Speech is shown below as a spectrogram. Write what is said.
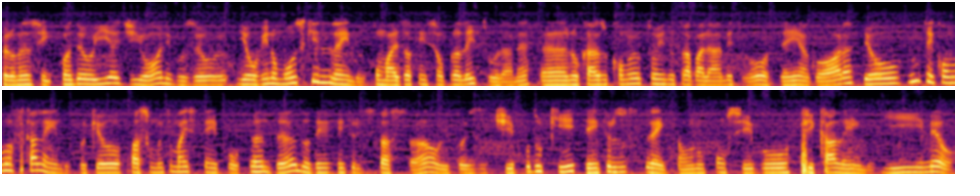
pelo menos assim, quando eu ia de ônibus, eu ia ouvindo música e lendo, com mais atenção pra leitura, né? Uh, no caso, como eu tô indo trabalhar metrô, trem agora, eu não tem como eu ficar lendo, porque eu passo muito mais tempo andando dentro de estação e coisas do tipo do que dentro do trem, então eu não consigo ficar lendo. E, meu,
